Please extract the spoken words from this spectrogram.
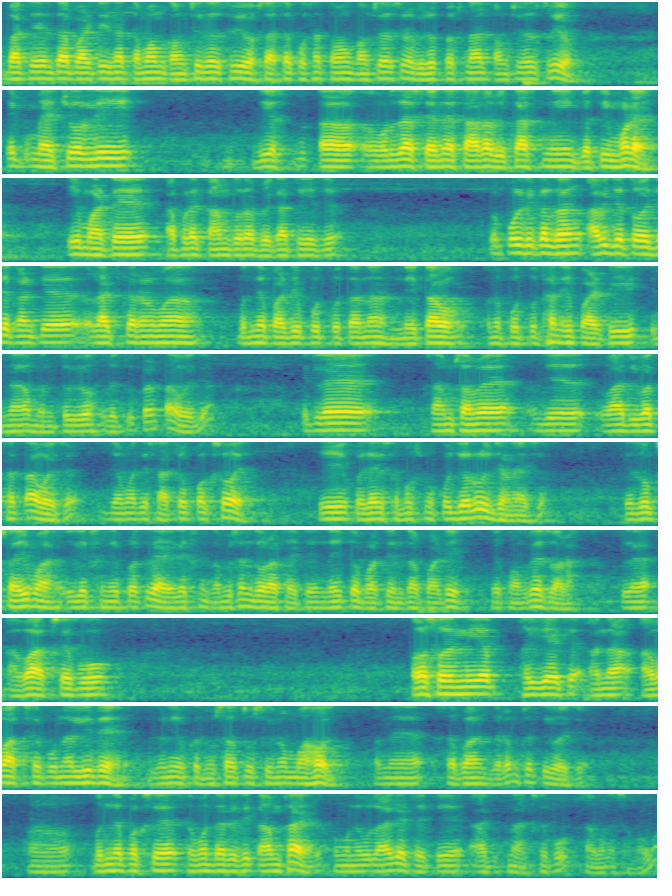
ભારતીય જનતા પાર્ટીના તમામ કાઉન્સિલરશ્રીઓ શાસક પક્ષના તમામ કાઉન્સિલરશ્રીઓ વિરોધ પક્ષના કાઉન્સિલરશ્રીઓ એક મેચ્યોરલી દેશ વડોદરા શહેરને સારા વિકાસની ગતિ મળે એ માટે આપણે કામ કરવા ભેગા થઈએ છીએ. પણ પોલિટિકલ રંગ આવી જતો હોય છે કારણ કે રાજકારણમાં બંને પાર્ટીઓ પોતપોતાના નેતાઓ અને પોતપોતાની પાર્ટીના મંતવ્યો રજૂ કરતા હોય છે. એટલે સામસામે જે વાદ વિવાદ થતા હોય છે, જેમાં જે સાચો પક્ષ હોય એ પ્રજાની સમક્ષ મૂકવો જરૂરી જણાય છે કે લોકશાહીમાં ઇલેક્શનની પ્રક્રિયા, ઇલેક્શન કમિશન દ્વારા થાય છે, નહીં કે ભારતીય જનતા પાર્ટી કે કોંગ્રેસ દ્વારા. એટલે આવા આક્ષેપો અસહનીય થઈ જાય છે અને આવા આક્ષેપોના લીધે ઘણી વખત મુસાતુસીનો માહોલ અને સભા ગરમ થતી હોય છે. બંને પક્ષે સમજદારીથી કામ થાય તો મને એવું લાગે છે કે આ રીતના આક્ષેપો સામાન્ય સભામાં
